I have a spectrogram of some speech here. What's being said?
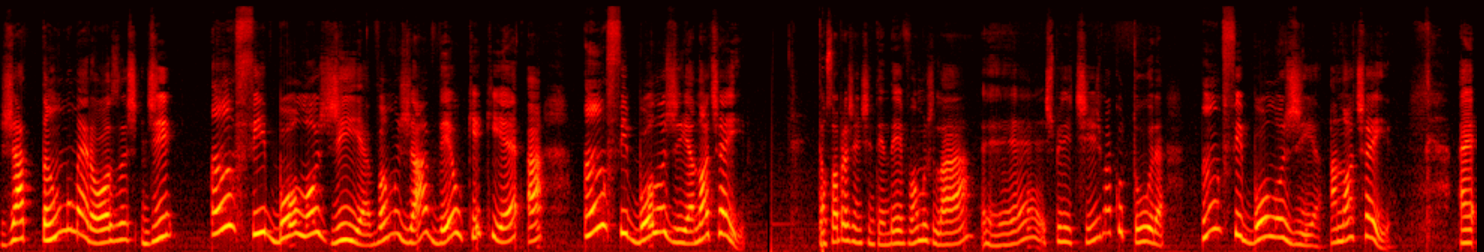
já tão numerosas de anfibologia. Vamos já ver o que, que é a anfibologia. Anote aí. Então, só para a gente entender, vamos lá. É, Espiritismo é cultura. Anfibologia. Anote aí. É,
